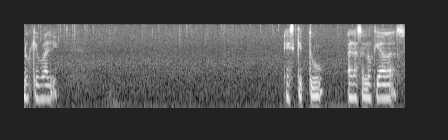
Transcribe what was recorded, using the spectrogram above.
lo que vale. Es que tú al hacer lo que hagas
